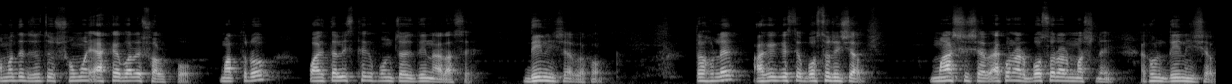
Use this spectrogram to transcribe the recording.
আমাদের যেহেতু সময় একেবারে স্বল্প, মাত্র পঁয়তাল্লিশ থেকে পঞ্চাশ দিন আর আছে, দিন হিসাব এখন। তাহলে আগে গেছে বছর হিসাব, মাস হিসাব, এখন আর বছর আর মাস নেই, এখন দিন হিসাব।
